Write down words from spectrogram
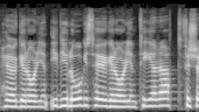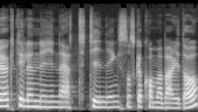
högerorient, ideologiskt högerorienterat försök till en ny nättidning som ska komma varje dag.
